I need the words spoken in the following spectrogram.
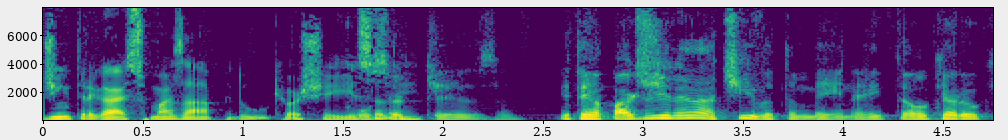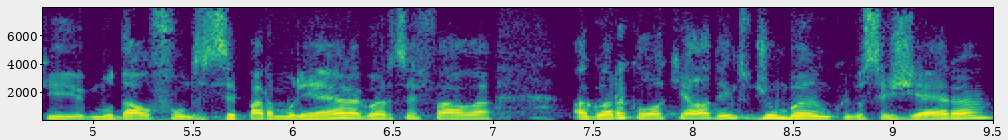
de entregar isso mais rápido, o que eu achei Com excelente. Com certeza. E tem a parte generativa também, né? Então eu quero que mudar o fundo. Você separa a mulher, agora você fala, agora coloque ela dentro de um banco e você gera,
